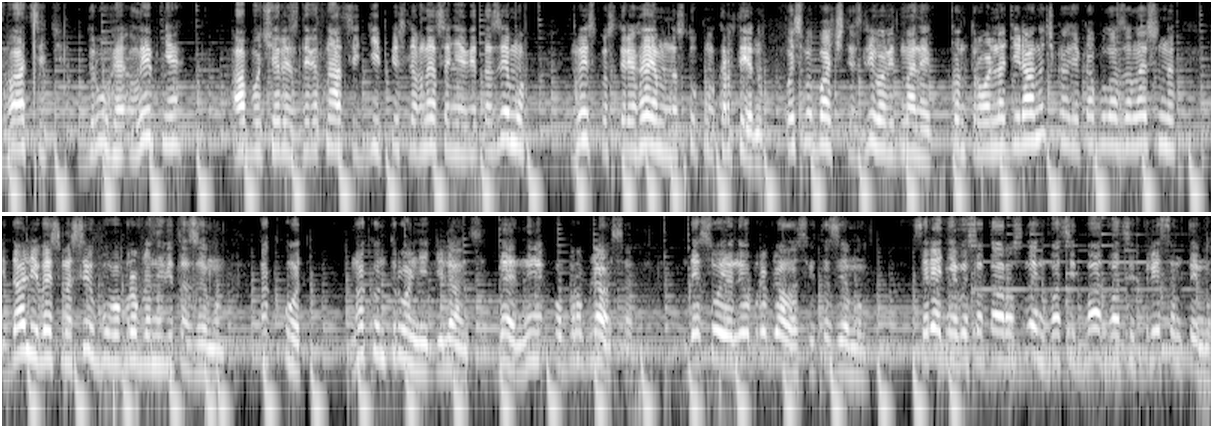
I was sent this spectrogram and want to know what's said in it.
22 липня або через 19 діб після внесення вітазиму ми спостерігаємо наступну картину. Ось ви бачите зліва від мене контрольна діляночка, яка була залишена, і далі весь масив був оброблений вітазимом. Так от, на контрольній ділянці, де не оброблявся, де соя не оброблялась вітазимом, середня висота рослин 22-23 см.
